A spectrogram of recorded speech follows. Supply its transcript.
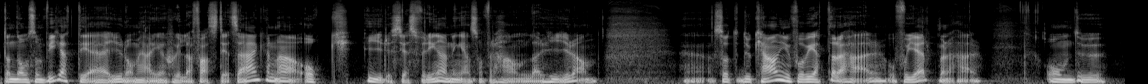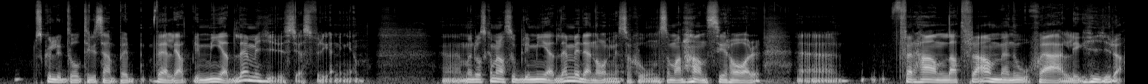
Utan de som vet det är ju de här enskilda fastighetsägarna och Hyresgästföreningen som förhandlar hyran. Eh, så att du kan ju få veta det här och få hjälp med det här om du skulle då till exempel välja att bli medlem i Hyresgästföreningen. Eh, men då ska man alltså bli medlem i den organisation som man anser har förhandlat fram en oskälig hyra.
